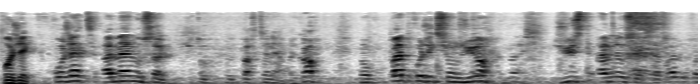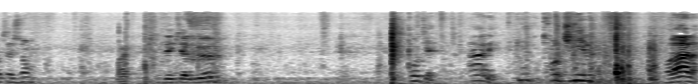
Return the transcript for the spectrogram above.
Project. projette, amène au sol, plutôt, notre partenaire, d'accord? Donc, pas de projection dure, juste amener au sol. Ça va, le protège-dents Ouais. Décale-le. Ok, allez, tout tranquille. Voilà,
